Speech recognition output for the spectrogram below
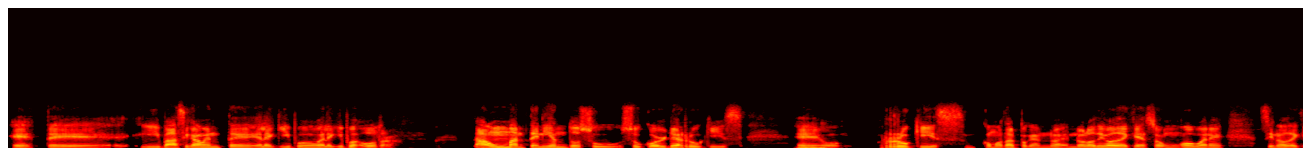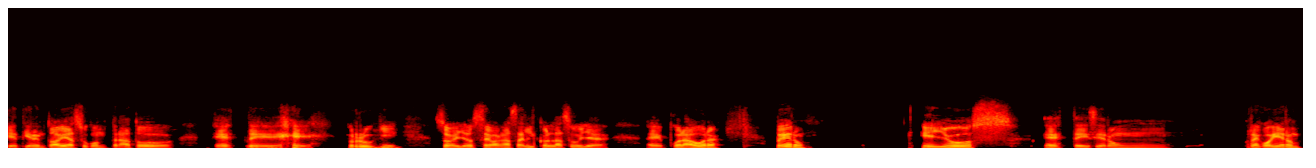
Este, y básicamente el equipo, el equipo es otro. Aún manteniendo su, su core de rookies, eh, o rookies como tal, porque no, lo digo de que son jóvenes, sino de que tienen todavía su contrato este, rookie. ellos se van a salir con la suya eh, por ahora. Pero ellos este, hicieron, recogieron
